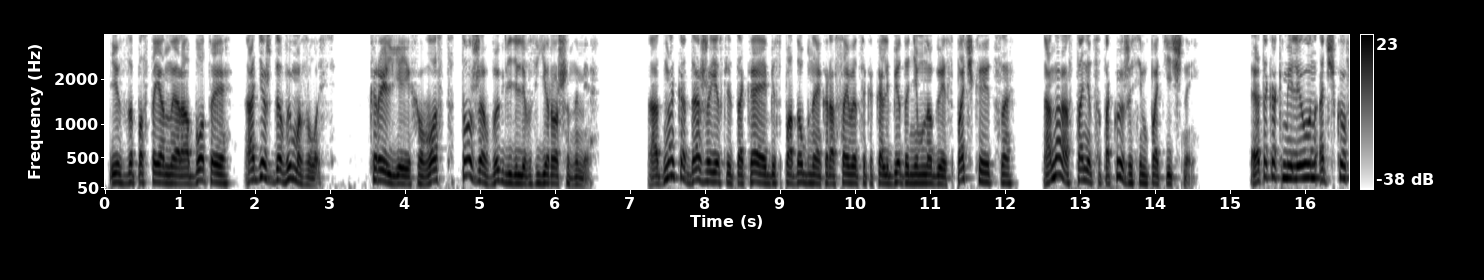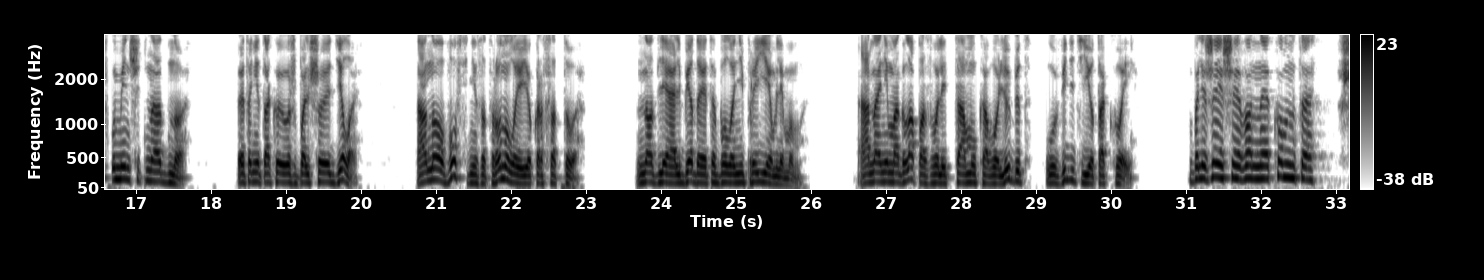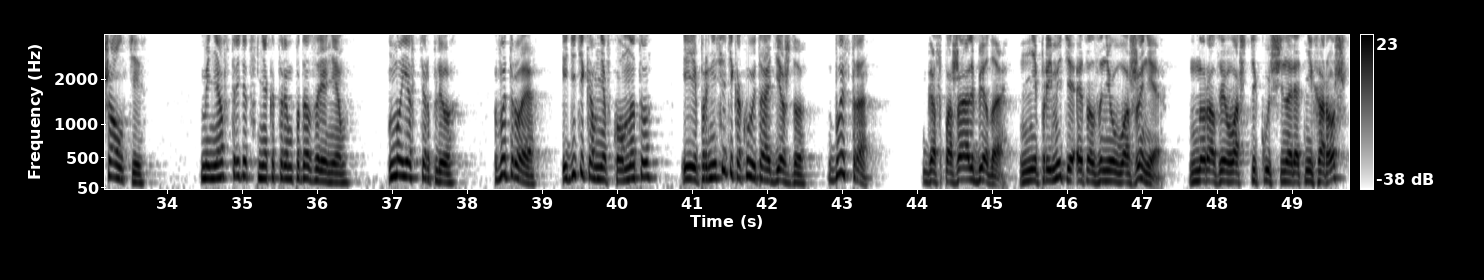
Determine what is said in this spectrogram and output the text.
Из-за постоянной работы одежда вымазалась. Крылья и хвост тоже выглядели взъерошенными. Однако даже если такая бесподобная красавица, как Альбеда, немного испачкается, она останется такой же симпатичной. Это как миллион очков уменьшить на одно. Это не такое уж большое дело. Оно вовсе не затронуло её красоту. Но для Альбеда это было неприемлемым. Она не могла позволить тому, кого любит, увидеть её такой. «Ближайшая ванная комната – Шалти. Меня встретят с некоторым подозрением. Но я стерплю. Вы трое, идите ко мне в комнату и принесите какую-то одежду. Быстро!» «Госпожа Альбеда, не примите это за неуважение, но разве ваш текущий наряд не хорош?»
